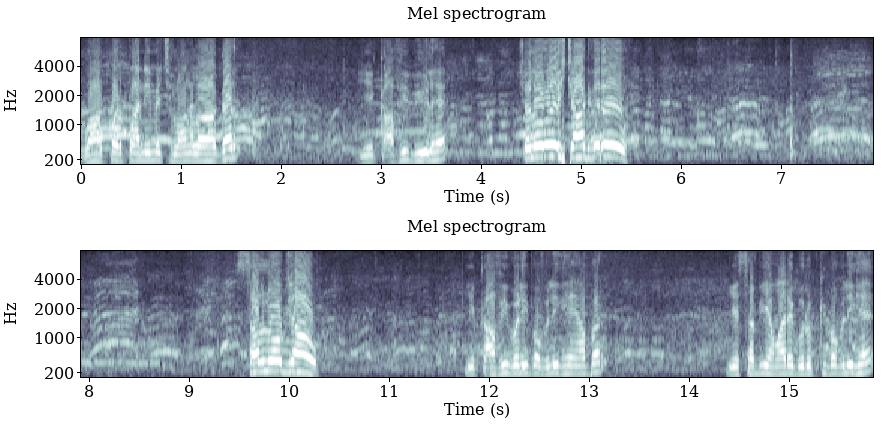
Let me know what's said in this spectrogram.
वहाँ पर पानी में छलांग लगाकर ये काफ़ी भीड़ है। चलो भाई स्टार्ट करो। सब लोग जाओ। ये काफ़ी बड़ी पब्लिक है यहाँ पर। ये सभी हमारे ग्रुप की पब्लिक है।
